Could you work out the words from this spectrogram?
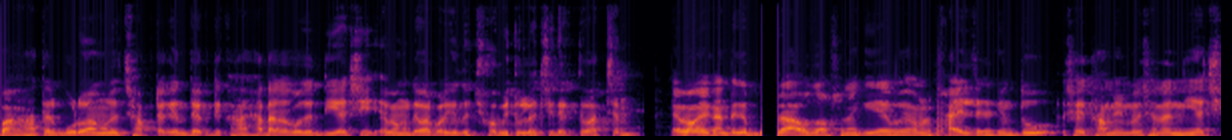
বা- হাতের বুড়ো আঙুলের ছাপটা কিন্তু একটি সাদা কাগজে দিয়েছি এবং দেওয়ার পরে কিন্তু ছবি তুলেছি, দেখতে পাচ্ছেন? এবং এখান থেকে ব্রাউজ অপশানে গিয়ে আমরা ফাইল থেকে কিন্তু সেই থাম ইমপ্রেশনটা নিয়েছি।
